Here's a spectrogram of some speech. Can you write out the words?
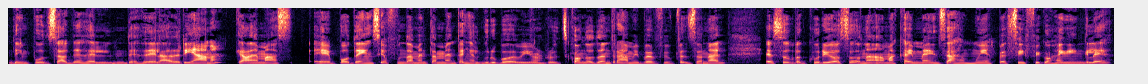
de impulsar desde, desde la Adriana, que además eh, potencio fundamentalmente en el grupo de Beyond Roots. Cuando tú entras a mi perfil personal es súper curioso, nada más que hay mensajes muy específicos en inglés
